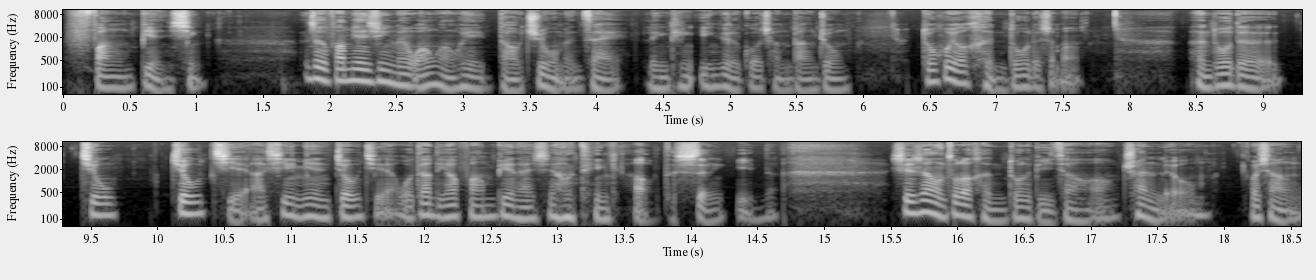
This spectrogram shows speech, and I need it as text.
方便性。那这个方便性呢，往往会导致我们在聆听音乐的过程当中，都会有很多的什么，很多的纠。纠结啊，心里面纠结，我到底要方便还是要听好的声音呢？事实上，我做了很多的比较啊，串流，我想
